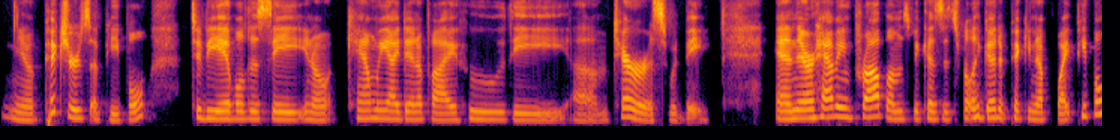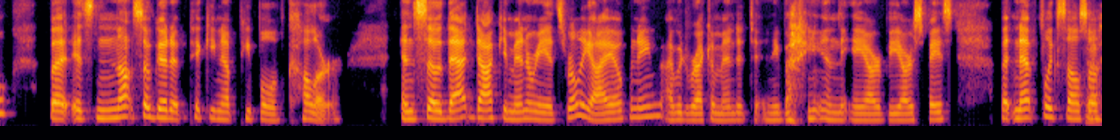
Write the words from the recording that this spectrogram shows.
you know, pictures of people to be able to see, you know, can we identify who the um, terrorists would be? And they're having problems because it's really good at picking up white people, but it's not so good at picking up people of color. And so that documentary, it's really eye opening. I would recommend it to anybody in the AR VR space but Netflix also yeah.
